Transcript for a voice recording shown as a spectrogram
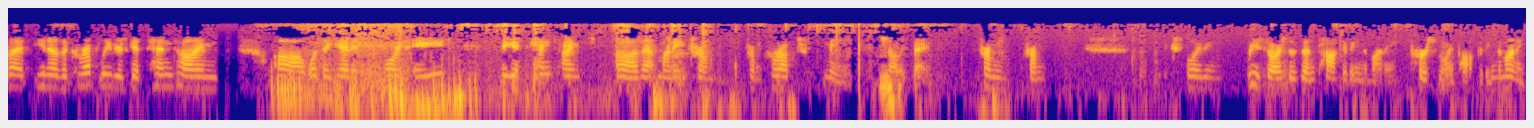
but you know the corrupt leaders get ten times uh, what they get in foreign aid. They get ten times uh, that money from from corrupt means, hmm. shall we say, from from exploiting resources and pocketing the money, personally pocketing the money.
